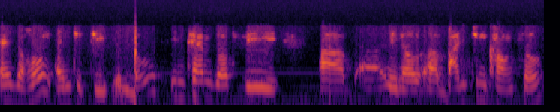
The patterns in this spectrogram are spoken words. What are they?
as a whole entity, both in terms of the, uh, uh, you know, uh, budgeting council,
